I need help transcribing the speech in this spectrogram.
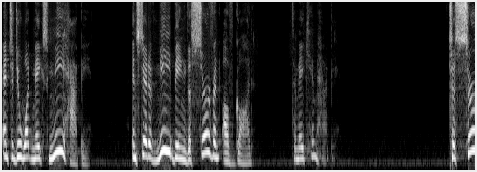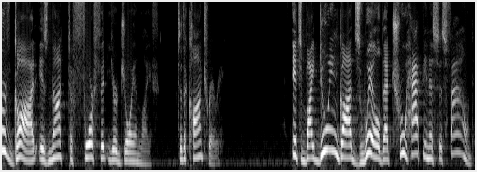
and to do what makes me happy, instead of me being the servant of God to make Him happy. To serve God is not to forfeit your joy in life. To the contrary, it's by doing God's will that true happiness is found.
